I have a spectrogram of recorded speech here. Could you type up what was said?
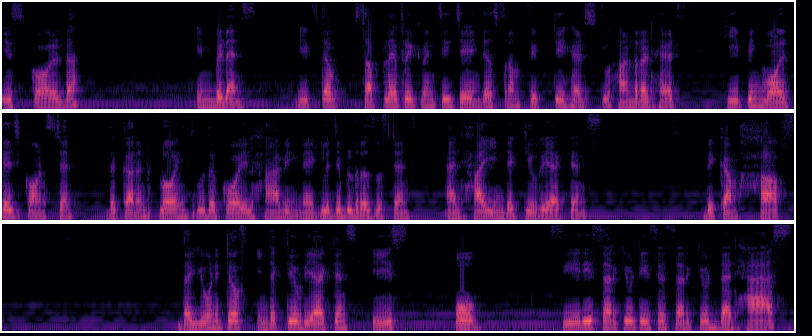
is called impedance. If the supply frequency changes from 50 Hz to 100 Hz, keeping voltage constant, the current flowing through the coil having negligible resistance and high inductive reactance become half. The unit of inductive reactance is ohm. Series circuit is a circuit that has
